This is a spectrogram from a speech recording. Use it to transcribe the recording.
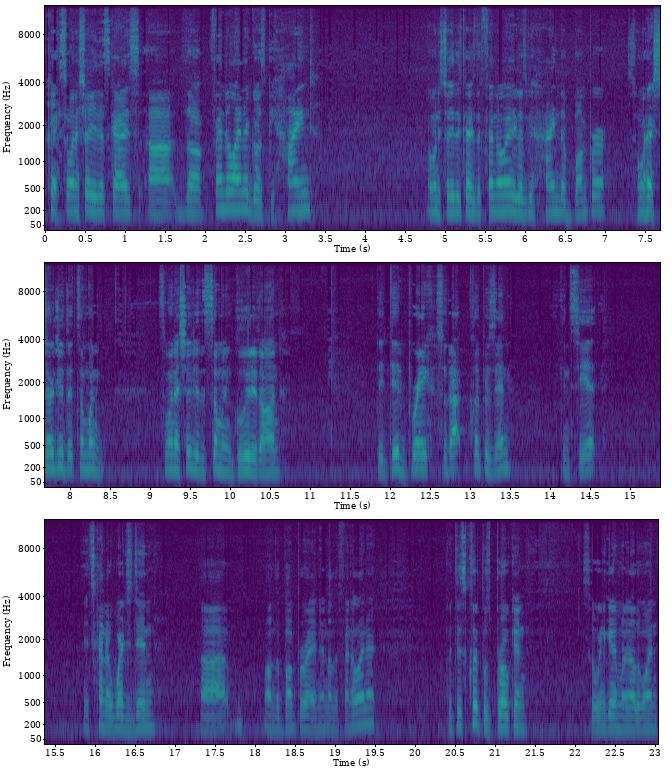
Okay, so I want to show you this, guys. Uh, the fender liner goes behind. I want to show you this, guys. The fender liner goes behind the bumper. So when I showed you that someone, so when I showed you that someone glued it on, they did break, so that clip is in. You can see it. It's kind of wedged in uh, on the bumper and then on the fender liner. But this clip was broken, so we're gonna get them another one.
